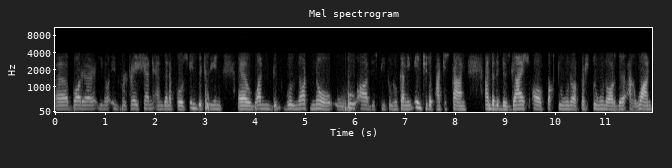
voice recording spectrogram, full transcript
uh, border, you know, infiltration, and then of course in between, uh, one will not know who are these people who are coming into the Pakistan under the disguise of Pakhtun or Pashtun or the Afghan,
